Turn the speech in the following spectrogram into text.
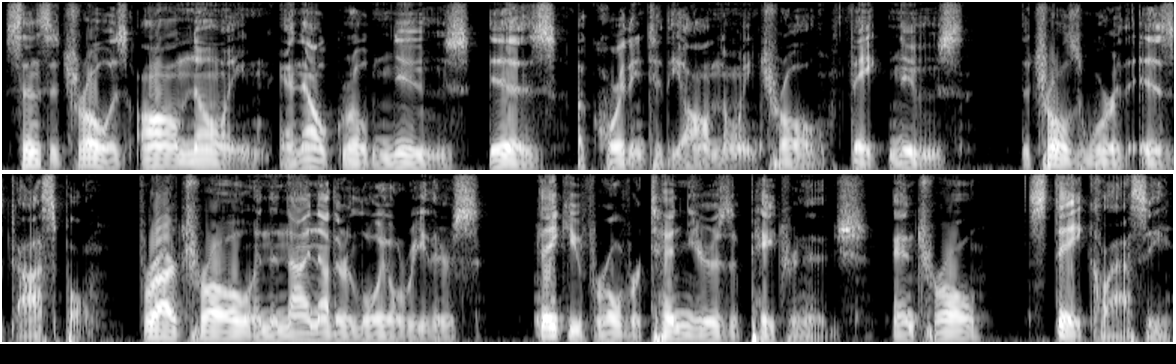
Since the troll is all knowing and Elk Grove News is, according to the all knowing troll, fake news, the troll's word is gospel. For our troll and the nine other loyal readers, thank you for over 10 years of patronage. And troll, stay classy.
